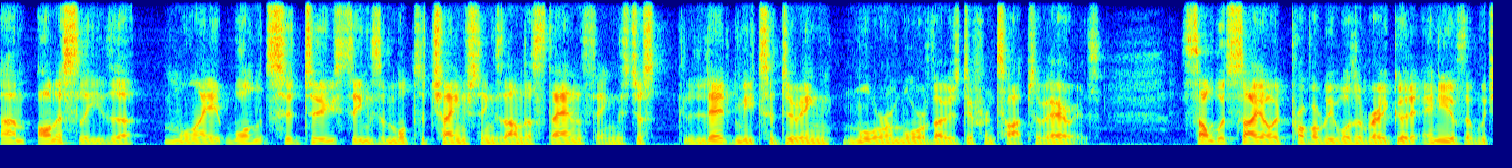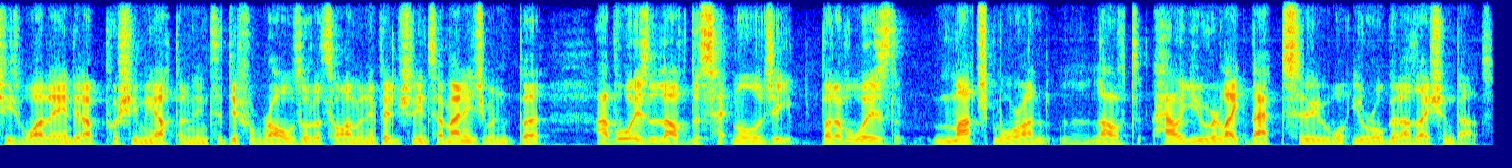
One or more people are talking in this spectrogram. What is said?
um, honestly, that my want to do things and want to change things and understand things just led me to doing more and more of those different types of areas. Some would say I probably wasn't very good at any of them, which is why they ended up pushing me up and into different roles all the time and eventually into management. But I've always loved the technology, but I've always much more un- loved how you relate that to what your organization does.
